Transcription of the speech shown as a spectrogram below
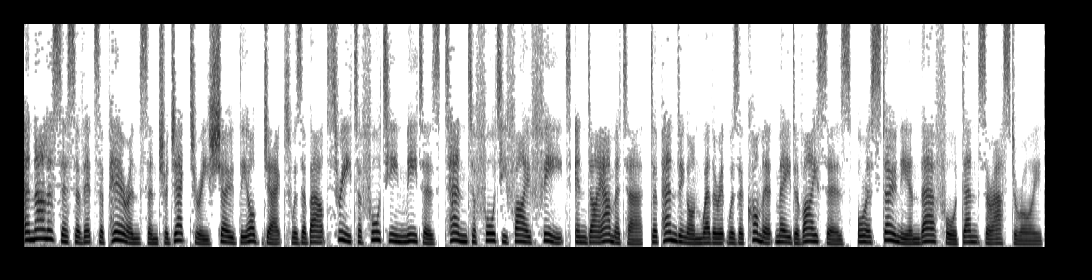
Analysis of its appearance and trajectory showed the object was about 3 to 14 meters (10 to 45 feet) in diameter, depending on whether it was a comet made of ices or a stony and therefore denser asteroid.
